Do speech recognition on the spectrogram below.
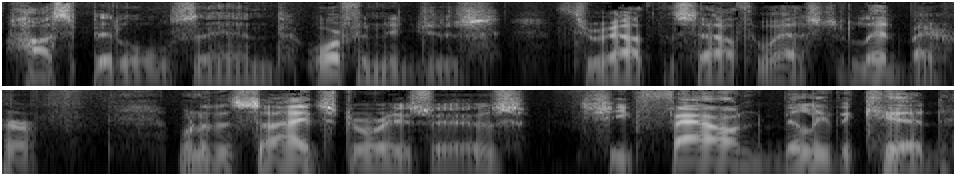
hospitals and orphanages throughout the Southwest, led by her. One of the side stories is she found Billy the Kid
